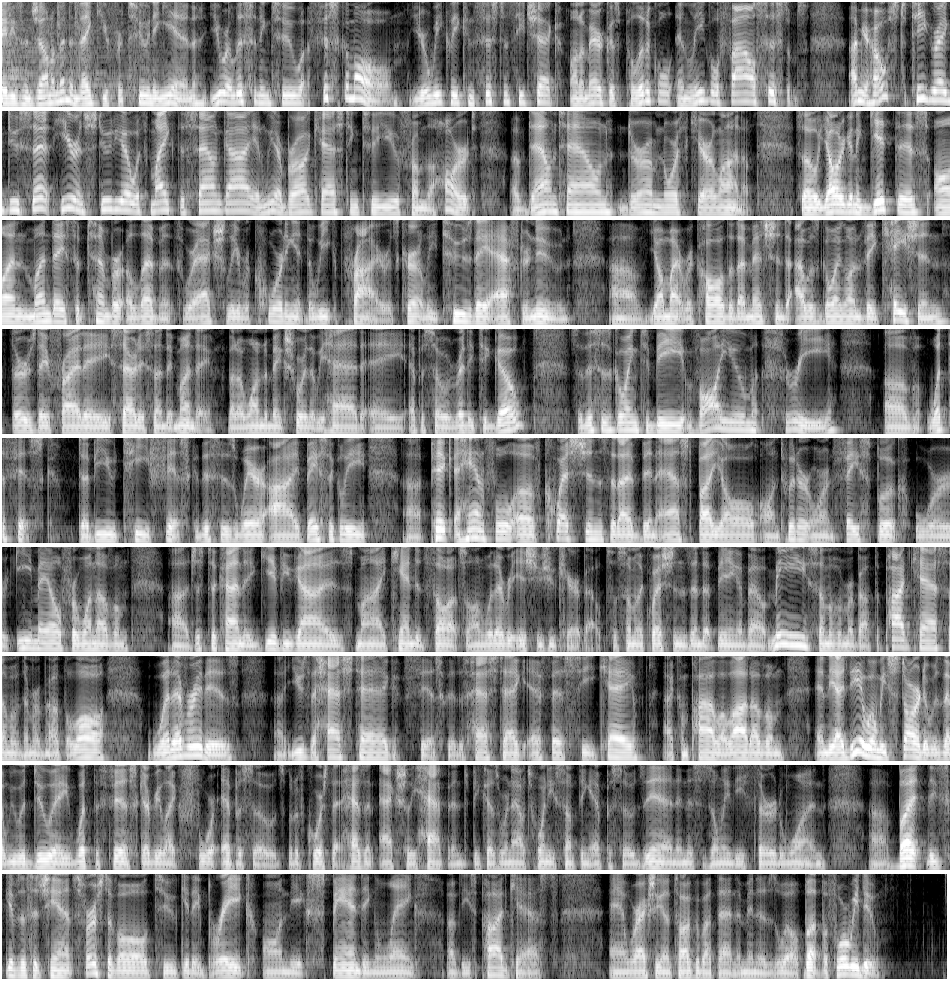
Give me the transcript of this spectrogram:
Ladies and gentlemen, and thank you for tuning in. You are listening to Fiscum All, your weekly consistency check on America's political and legal file systems. I'm your host, T. Greg Doucette, here in studio with Mike, the sound guy, and we are broadcasting to you from the heart of downtown Durham, North Carolina. So, y'all are going to get this on Monday, September 11th. We're actually recording it the week prior. It's currently Tuesday afternoon. Um, y'all might recall that I mentioned I was going on vacation Thursday, Friday, Saturday, Sunday, Monday, but I wanted to make sure that we had a episode ready to go. So, this is going to be volume three of What the Fisk. WT Fisk. This is where I basically uh, pick a handful of questions that I've been asked by y'all on Twitter or on Facebook or email for one of them, uh, just to kind of give you guys my candid thoughts on whatever issues you care about. So some of the questions end up being about me, some of them are about the podcast, some of them are about the law, whatever it is uh, use the hashtag FISK. That is hashtag FSCK. I compile a lot of them. And the idea when we started was that we would do a What the Fisk every like four episodes. But of course, that hasn't actually happened because we're now 20 something episodes in, and this is only the third one. Uh, but this gives us a chance, first of all, to get a break on the expanding length of these podcasts. And we're actually going to talk about that in a minute as well. But before we do,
